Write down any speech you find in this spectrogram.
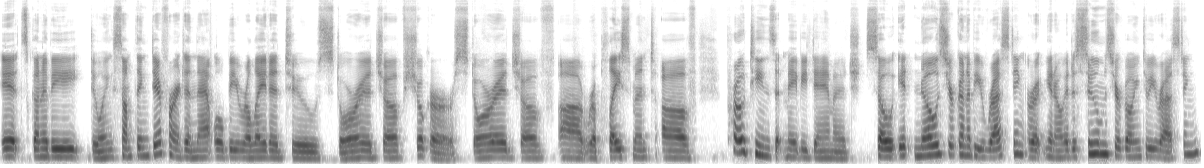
it's going to be doing something different, and that will be related to storage of sugar, storage of uh, replacement of proteins that may be damaged. So it knows you're going to be resting, or you know, it assumes you're going to be resting,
